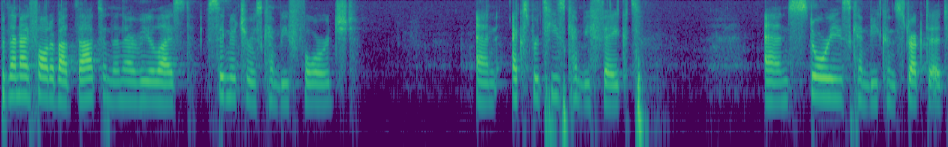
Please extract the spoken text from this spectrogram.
But then I thought about that, and then I realized signatures can be forged, and expertise can be faked, and stories can be constructed.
